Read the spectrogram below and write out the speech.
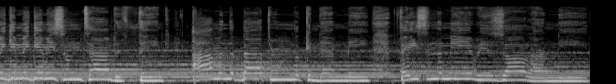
Gimme, gimme, gimme some time to think. I'm in the bathroom looking at me. Facing the mirror is all I need.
